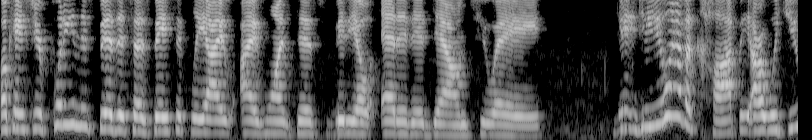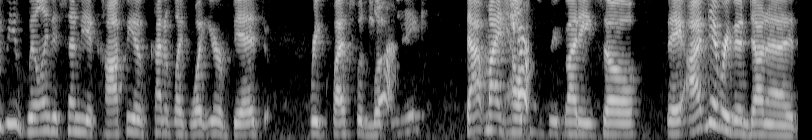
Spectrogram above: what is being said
Okay so you're putting this bid that says basically i i want this video edited down to a do, do you have a copy or would you be willing to send me a copy of kind of like what your bid request would look sure. like. That might help sure. everybody. So they, I've never even done a,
